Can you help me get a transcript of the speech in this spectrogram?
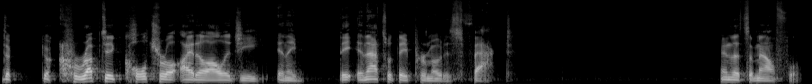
the, a corrupted cultural ideology, and, they, they, and that's what they promote as fact. And that's a mouthful.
